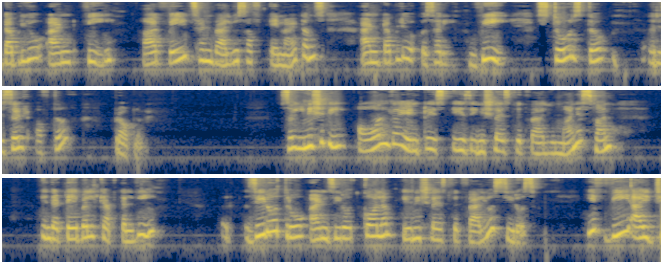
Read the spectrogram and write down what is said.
W and V are weights and values of n items and W, sorry, V stores the result of the problem. So initially all the entries is initialized with value minus 1 in the table capital V. Zeroth row and zeroth column initialized with values zeros. If Vij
